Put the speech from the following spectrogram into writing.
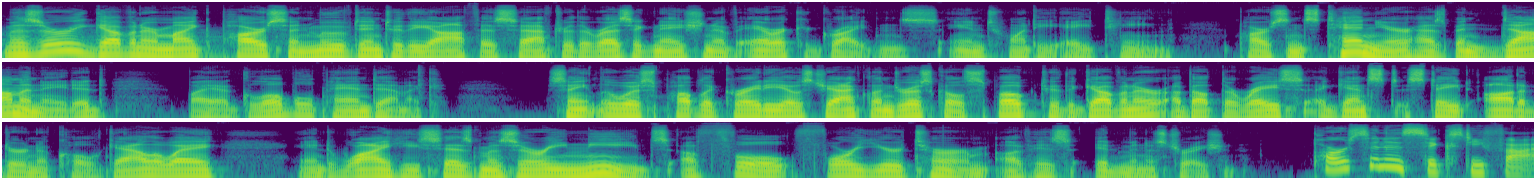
Missouri Governor Mike Parson moved into the office after the resignation of Eric Greitens in 2018. Parson's tenure has been dominated by a global pandemic. St. Louis Public Radio's Jaclyn Driscoll spoke to the governor about the race against State Auditor Nicole Galloway and why he says Missouri needs a full four year term of his administration. Parson is 65,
